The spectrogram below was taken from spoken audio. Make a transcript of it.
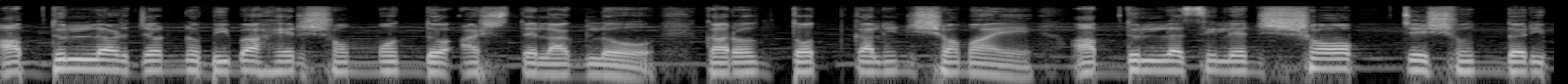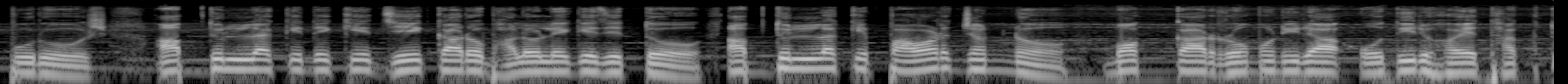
আবদুল্লার জন্য বিবাহের সম্বন্ধ আসতে লাগল কারণ তৎকালীন সময়ে আবদুল্লাহ ছিলেন সবচেয়ে সুন্দরী পুরুষ। আবদুল্লাহকে দেখে যে কারও ভালো লেগে যেত, আবদুল্লাহকে পাওয়ার জন্য মক্কার রমণীরা অধীর হয়ে থাকত।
